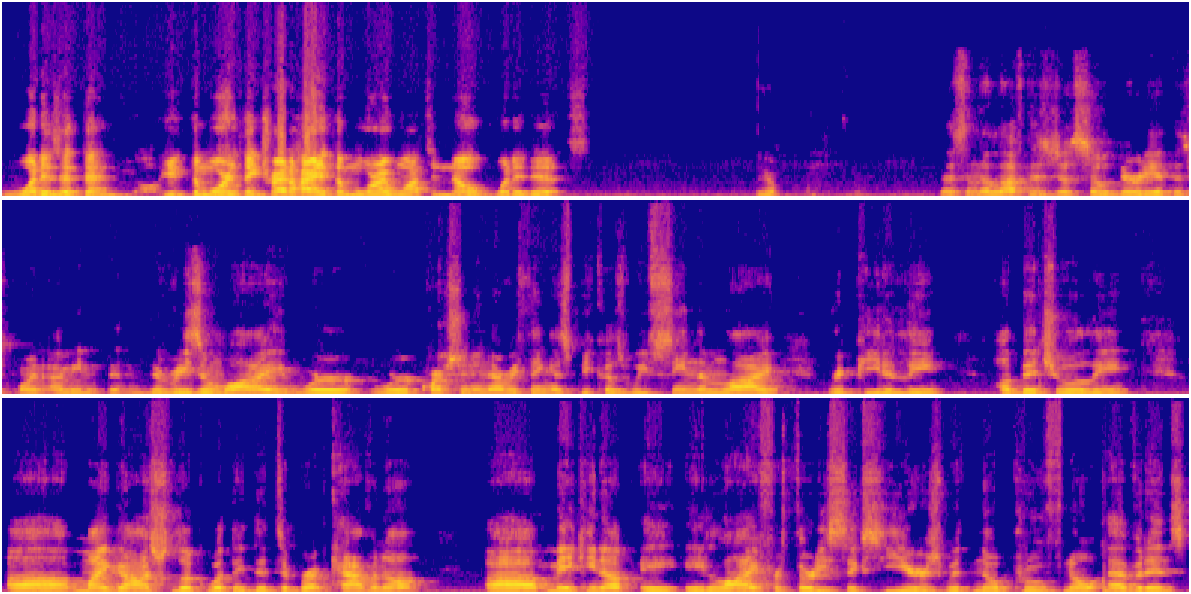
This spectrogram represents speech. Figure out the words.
what is it then? The more they try to hide it, the more I want to know what it is. Listen, the left is just so dirty at this point. I mean, the reason why we're we're questioning everything is because we've seen them lie repeatedly, habitually. Uh, my gosh, look what they did to Brett Kavanaugh, uh, making up a, a lie for 36 years with no proof, no evidence,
